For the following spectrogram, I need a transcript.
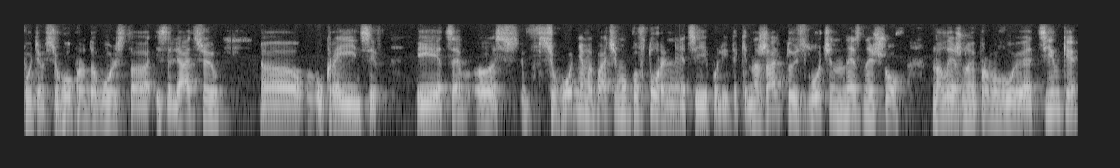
потім всього продовольства, ізоляцію українців. І це сьогодні ми бачимо повторення цієї політики. На жаль, той злочин не знайшов належної правової оцінки.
